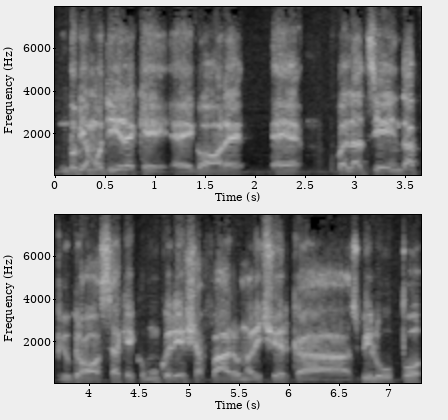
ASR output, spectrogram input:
dobbiamo dire che eh, Gore è quell'azienda più grossa che comunque riesce a fare una ricerca sviluppo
